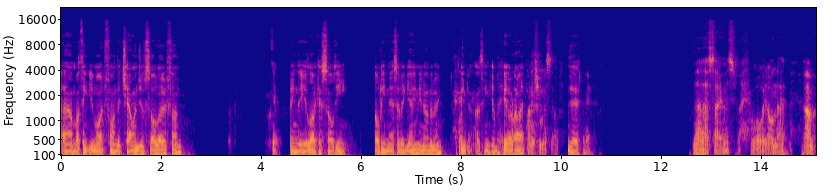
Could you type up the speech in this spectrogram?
um, I think you might find the challenge of solo fun. Yep. Being that you like a salty salty mess of a game, you know what I mean? I think I think you'll be Yeah, all like right. Punishing myself. Yeah. No, so that's while we're on that. Um,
